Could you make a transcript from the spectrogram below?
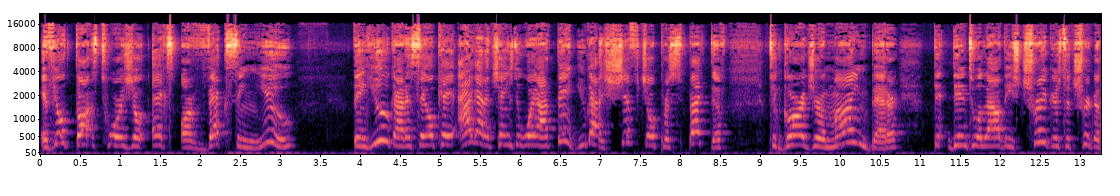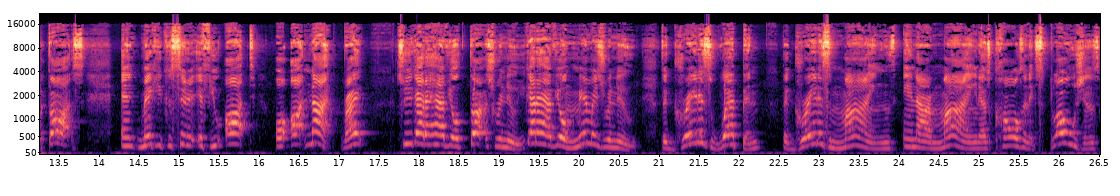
If your thoughts towards your ex are vexing you, then you got to say, okay, I got to change the way I think. You got to shift your perspective to guard your mind better th- than to allow these triggers to trigger thoughts and make you consider if you ought or ought not, right? So you got to have your thoughts renewed. You got to have your memories renewed. The greatest weapon, the greatest minds in our mind as causing explosions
